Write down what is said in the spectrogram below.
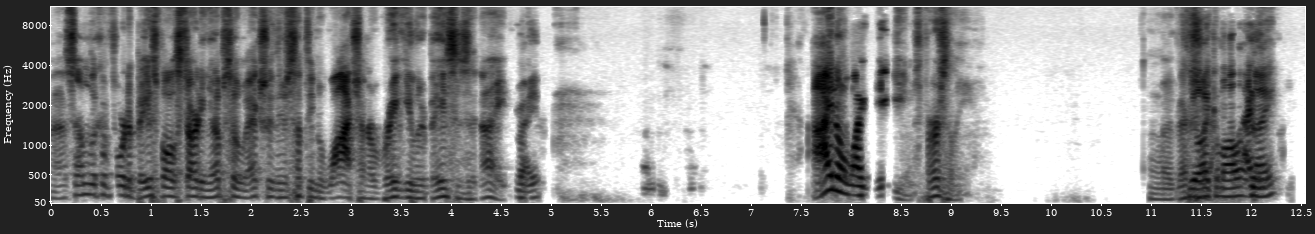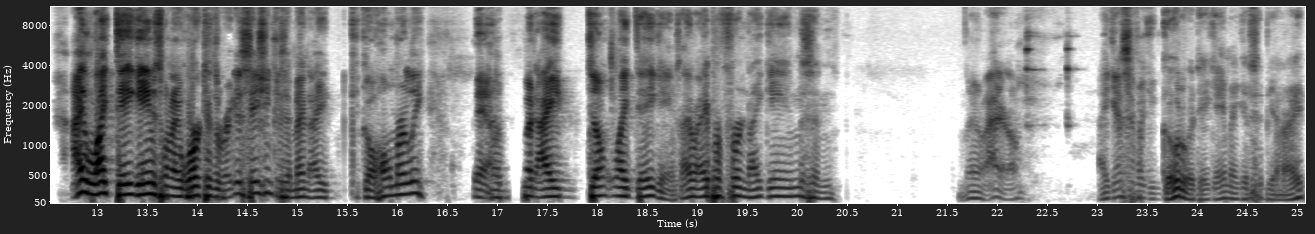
Uh, so I'm looking forward to baseball starting up. So actually, there's something to watch on a regular basis at night. Right. I don't like day games personally. Uh, you like them all at I, night? I like day games when I worked at the radio station because it meant I could go home early. Yeah, uh, but I don't like day games. I, I prefer night games, and you know, I don't know. I guess if I could go to a day game, I guess it'd be all right.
